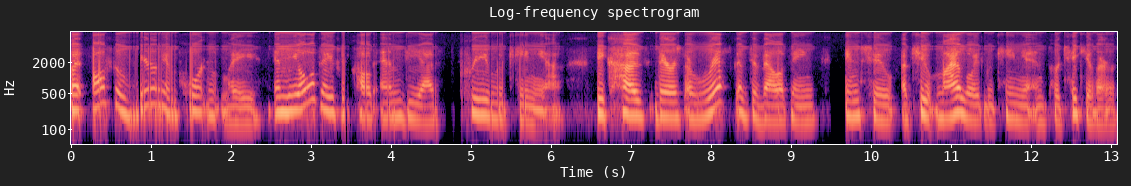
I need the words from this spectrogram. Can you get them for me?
But also, very importantly, in the old days, we called MDS pre-leukemia because there's a risk of developing into acute myeloid leukemia in particular.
